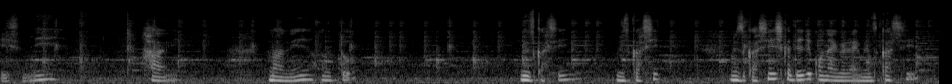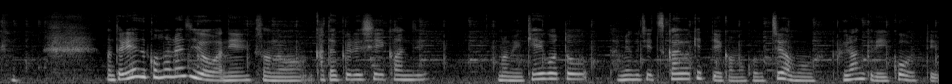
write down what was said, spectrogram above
ですね。はい。まあねほんと難しい。難しい。難しいしか出てこないぐらい難しい。まあ、とりあえずこのラジオはねその堅苦しい感じ。まあね敬語とタメ口使い分けっていうかもうこっちはもうフランクで行こうって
